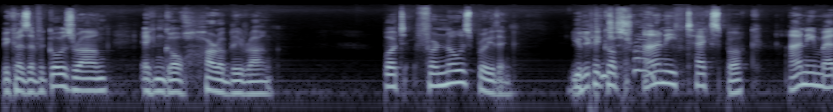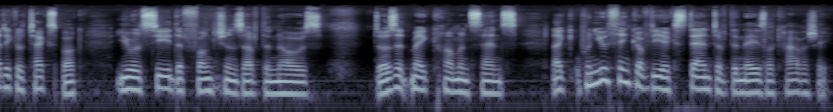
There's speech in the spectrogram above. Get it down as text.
because if it goes wrong, it can go horribly wrong. But for nose breathing, you, You pick up any textbook, any medical textbook, you will see the functions of the nose. Does it make common sense? Like when you think of the extent of the nasal cavity,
